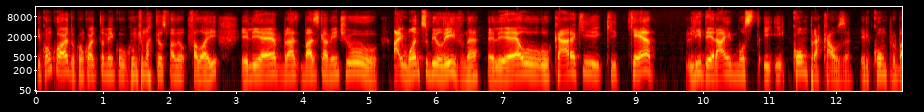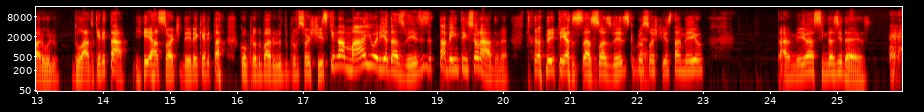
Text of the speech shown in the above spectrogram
E concordo, concordo também com, com o que o Matheus falou, falou aí. Ele é basicamente o I want to believe, né? Ele é o, o cara que, que quer liderar e, e, e compra a causa. Ele compra o barulho do lado que ele tá. E a sorte dele é que ele tá comprando o barulho do professor X, que na maioria das vezes tá bem intencionado, né? Também tem as, as suas vezes que o professor é. X tá meio. tá meio assim das ideias. É.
